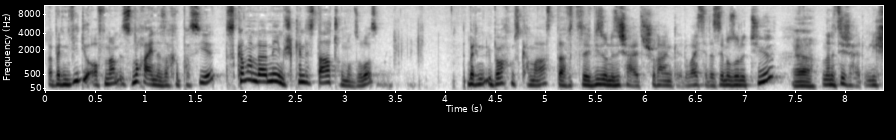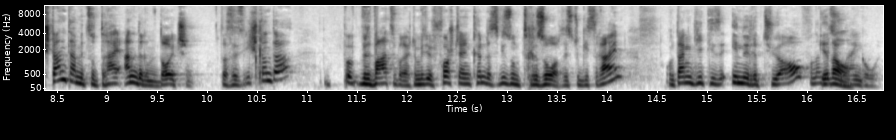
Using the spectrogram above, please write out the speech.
Weil bei den Videoaufnahmen ist noch eine Sache passiert. Das kann man da nehmen. Ich kenne das Datum und sowas. Bei den Überwachungskameras, da ist ja wie so eine Sicherheitsschranke. Du weißt ja, das ist immer so eine Tür Ja. und dann eine Sicherheit. Und ich stand da mit so drei anderen Deutschen. Das heißt, ich stand da, Wartebereich, damit ihr euch vorstellen könnt, das ist wie so ein Tresor. Das heißt, du gehst rein und dann geht diese innere Tür auf und dann Genau. wirst du reingeholt.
